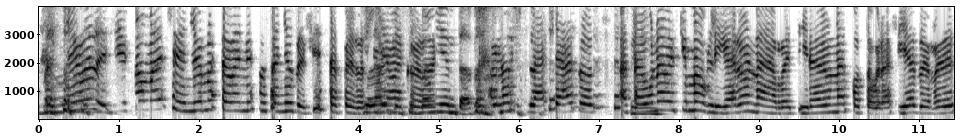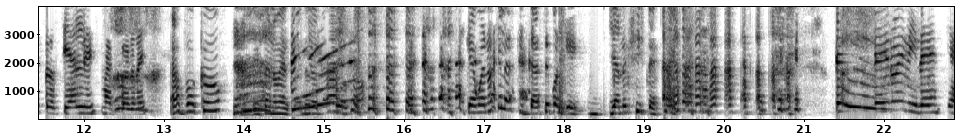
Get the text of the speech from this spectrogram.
Me iba a decir, no manchen, yo no estaba en esos años de fiesta, pero claro sí me que sí, no mientas. Unos flashazos. Hasta una vez que me obligaron a retirar unas fotografías de redes sociales, me acordé. ¿A poco? De eso no me acuerdo. Qué bueno que las quitaste porque ya no existen. Pero evidencia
